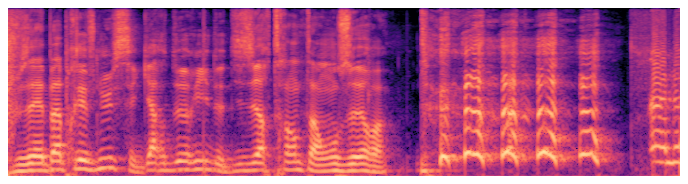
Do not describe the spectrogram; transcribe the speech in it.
Je vous avais pas prévenu, c'est garderie de 10h30 à 11h. Allô?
